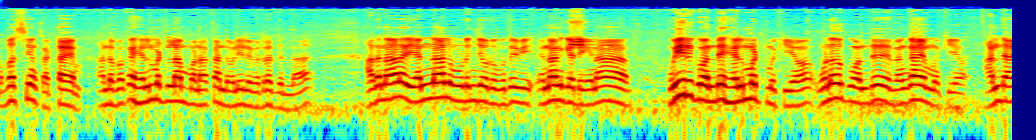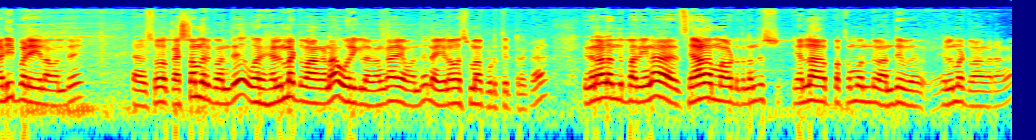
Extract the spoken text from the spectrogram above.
அவசியம் கட்டாயம். அந்த பக்கம் ஹெல்மெட்லாம் போனாக்கா அந்த வழியில் விடுறதில்ல. அதனால் என்னால் முடிஞ்ச ஒரு உதவி என்னன்னு கேட்டிங்கன்னா உயிருக்கு வந்து ஹெல்மெட் முக்கியம் உணவுக்கு வந்து வெங்காயம் முக்கியம். அந்த அடிப்படையில் வந்து ஸோ கஸ்டமருக்கு வந்து ஒரு ஹெல்மெட் வாங்கினா ஒரு கிலோ வெங்காயம் வந்து நான் இலவசமாக கொடுத்துட்ருக்கேன். இதனால் வந்து பார்த்தீங்கன்னா சேலம் மாவட்டத்துலேருந்து எல்லா பக்கமும் வந்து வந்து ஹெல்மெட் வாங்குறாங்க.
